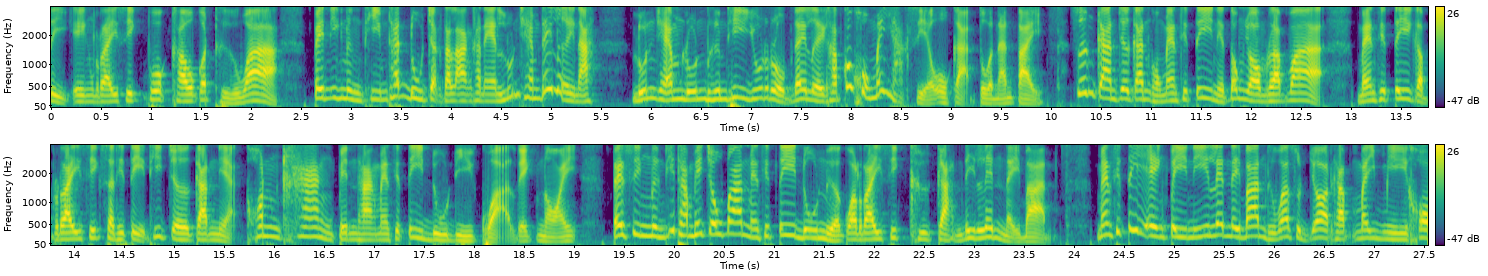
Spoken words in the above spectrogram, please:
ลีกเองไรซิกพวกเขาก็ถือว่า เป็นอีกหนึ่งทีมถ้าดูจากตารางคะแนนลุ้นแชมป์ได้เลยนะลุ้นแชมป์ลุ้นพื้นที่ยุโรปได้เลยครับ ก็คงไม่อยากเสียโอกาสตัวนั้นไป ซึ่งการเจอกันของแมนซิตี้เนี่ยต้องยอมรับว่าแมนซิตี้กับไรซิกสถิติที่เจอกันเนี่ยค่อนข้างเป็นทางแมนซิตี้ดูดีกว่าเล็กน้อย แต่สิ่งหนึ่งที่ทำให้เจ้าบ้านแมนซิตี้ดูเหนือกว่าไรซิกคือการได้เล่นในบ้าน มนซิตี้เองปีนี้เล่นในบ้านถือว่าสุดยอดครับ ไม่มีข้อ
